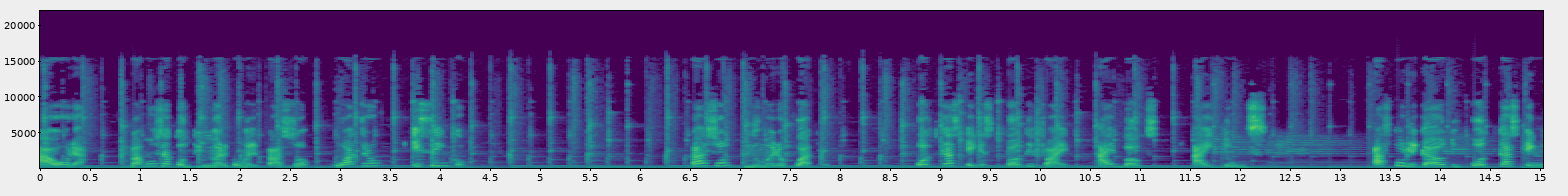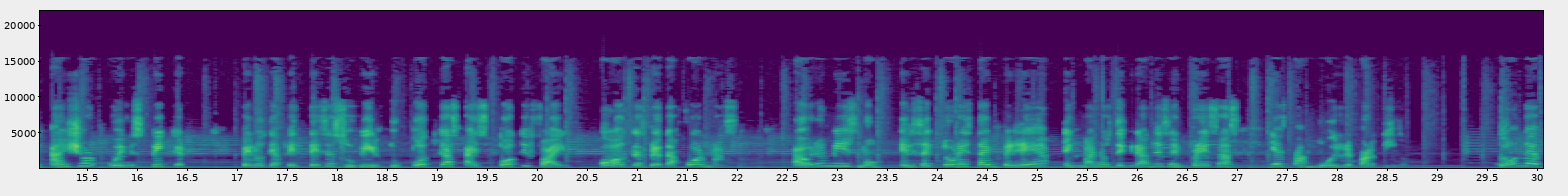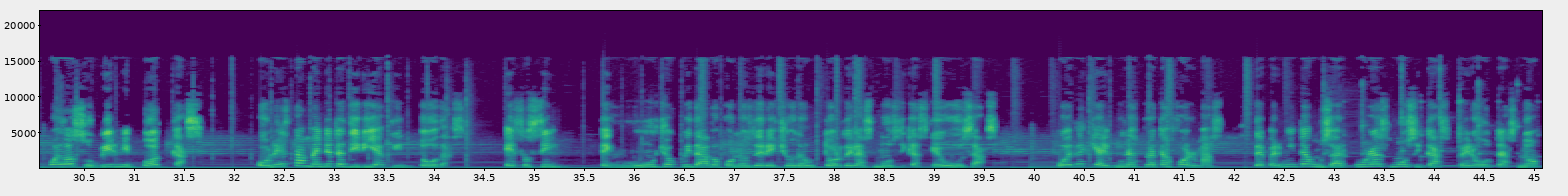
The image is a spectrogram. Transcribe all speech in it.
Ahora vamos a continuar con el paso 4 y 5. Paso número 4. Podcast en Spotify, iBox, iTunes. Has publicado tu podcast en Anchor o en Speaker, pero te apetece subir tu podcast a Spotify o otras plataformas. Ahora mismo el sector está en pelea en manos de grandes empresas y está muy repartido. ¿Dónde puedo subir mi podcast? Honestamente te diría que en todas. Eso sí, ten mucho cuidado con los derechos de autor de las músicas que usas. Puede que algunas plataformas te permitan usar unas músicas pero otras no.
